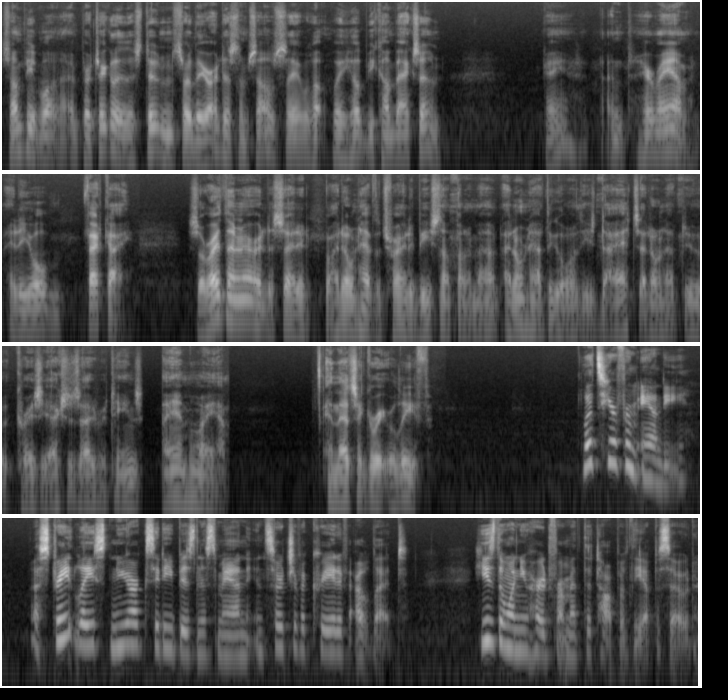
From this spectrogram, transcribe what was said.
Some people, and particularly the students or the artists themselves, say, well, we hope you come back soon. Okay? And here I am, any old fat guy. So right then and there, I decided I don't have to try to be something I'm not. I don't have to go on these diets. I don't have to do crazy exercise routines. I am who I am. And that's a great relief. Let's hear from Andy, a straight laced New York City businessman in search of a creative outlet. He's the one you heard from at the top of the episode.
